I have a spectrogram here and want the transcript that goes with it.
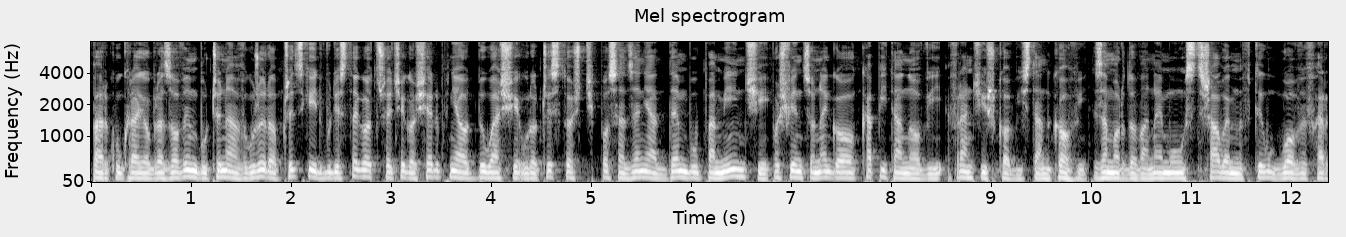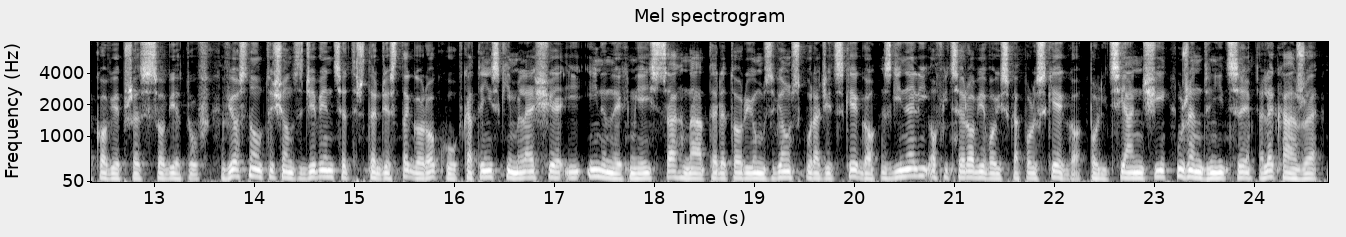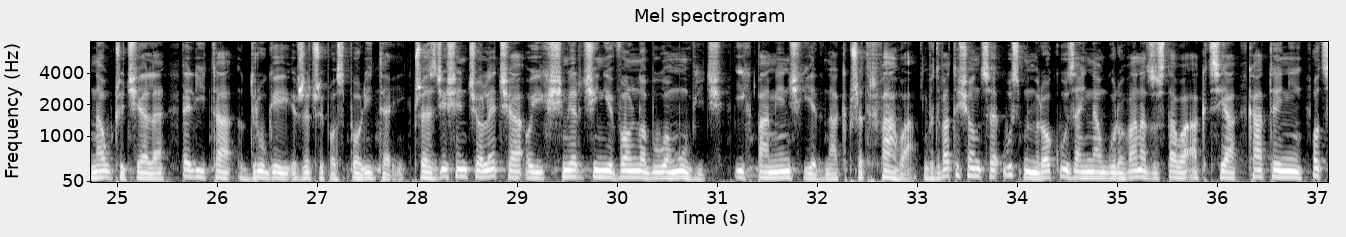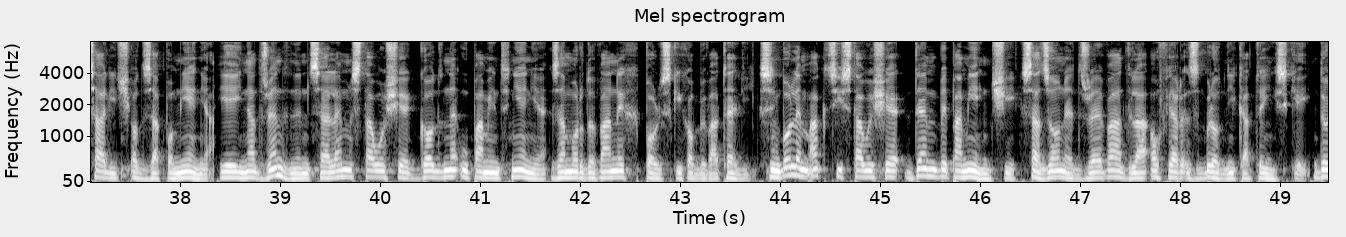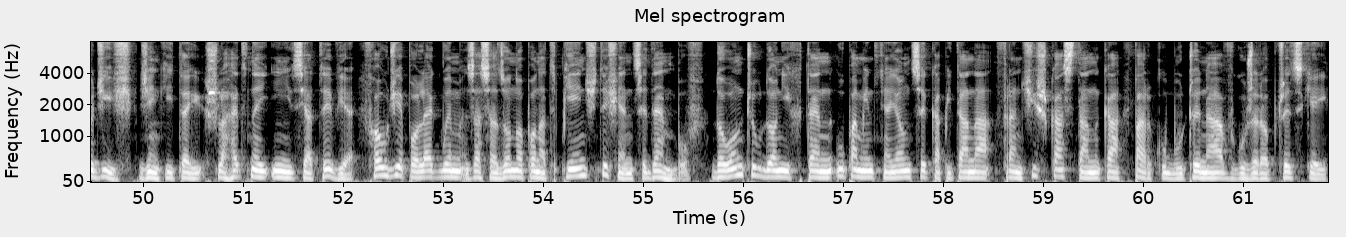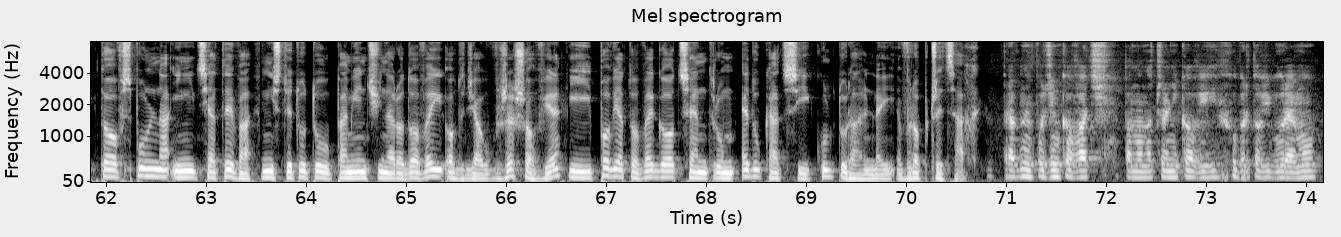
Parku Krajobrazowym Buczyna w Górze Robczyckiej 23 sierpnia odbyła się uroczystość posadzenia dębu pamięci poświęconego kapitanowi Franciszkowi Stankowi, zamordowanemu strzałem w tył głowy w Charkowie przez Sowietów. Wiosną 1940 roku w katyńskim lesie i innych miejscach na terytorium Związku Radzieckiego zginęli oficerowie Wojska Polskiego, policjanci, urzędnicy, lekarze, nauczyciele, elita II Rzeczypospolitej. Przez dziesięciolecia o ich śmierci nie wolno było mówić, ich pamięć jednak przetrwała. W 2008 roku zainaugurowana została akcja Katyń Ocalić od zapomnienia. Jej nadrzędnym celem stało się godne upamiętnienie zamordowanych polskich obywateli. Symbolem akcji stały się dęby pamięci, sadzone drzewa dla ofiar zbrodni katyńskiej. Do dziś, dzięki tej szlachetnej inicjatywie, w hołdzie poległym zasadzono ponad 5 tysięcy dębów. Dołączył do nich ten upamiętniający kapitana Franciszka Stanka w Parku Buczyna w Górze Robczyckiej. To wspólna inicjatywa Instytutu Pamięci Narodowej oddział w Rzeszowie i Powiatowego Centrum Edukacji Kulturalnej w Robczycach. Pragnę podziękować panu naczelnikowi Hubertowi Buremu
